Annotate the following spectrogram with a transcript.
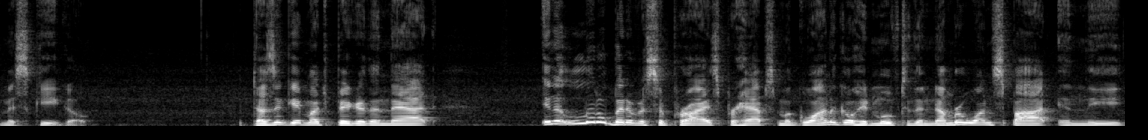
Muskego. Doesn't get much bigger than that. In a little bit of a surprise, perhaps, Mukwonago had moved to the number one spot in the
